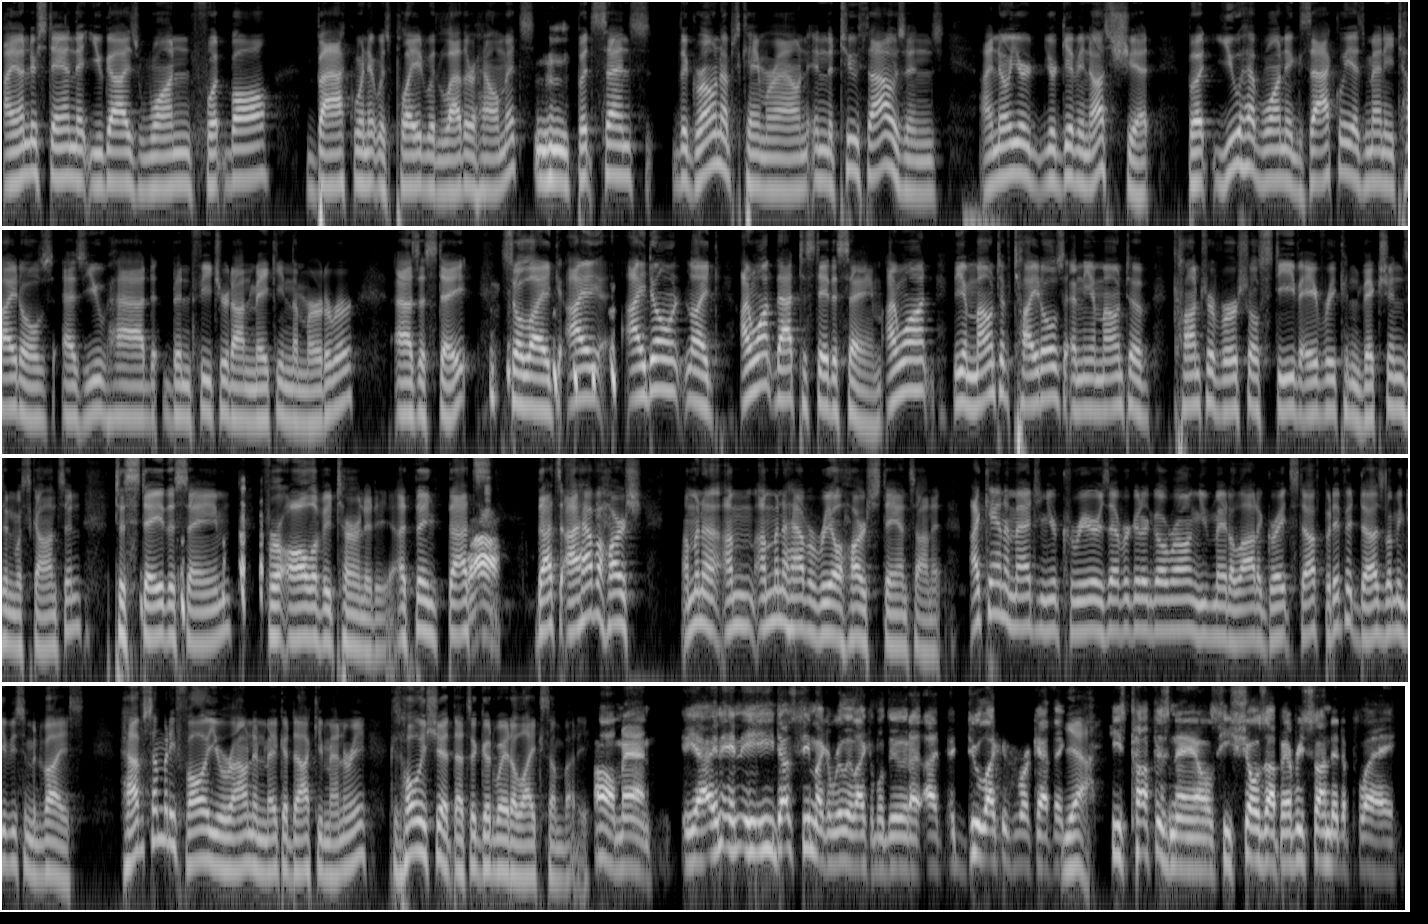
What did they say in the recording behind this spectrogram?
I understand that you guys won football back when it was played with leather helmets, Mhm. but since the grown-ups came around in the 2000s, I know you're you're giving us shit, but you have won exactly as many titles as you've had been featured on Making the Murderer as a state. So like I I don't like I want that to stay the same. I want the amount of titles and the amount of controversial Steve Avery convictions in Wisconsin to stay the same for all of eternity. I think that's Wow. that's I have a harsh I'm going to I'm I'm going to have a real harsh stance on it. I can't imagine your career is ever going to go wrong. You've made a lot of great stuff, but if it does, let me give you some advice. Have somebody follow you around and make a documentary cuz holy shit, that's a good way to like somebody. Oh man, yeah, and, and he does seem like a really likable dude. I, I do like his work ethic. Yeah. He's tough as nails. He shows up every Sunday to play.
